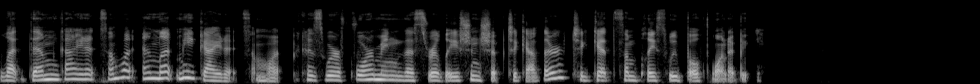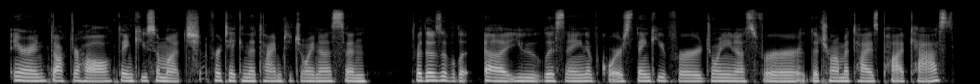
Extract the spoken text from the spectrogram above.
let them guide it somewhat and let me guide it somewhat because we're forming this relationship together to get someplace we both want to be. Erin, Dr. Hall, thank you so much for taking the time to join us. And for those of uh, you listening, of course, thank you for joining us for the Trauma Ties podcast.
